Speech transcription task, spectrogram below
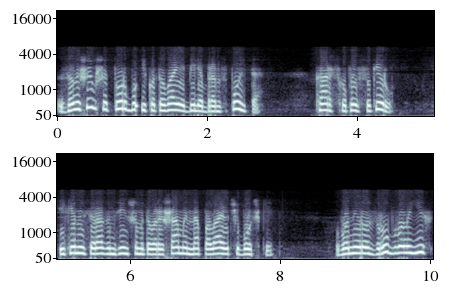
Залишивши торбу і котовая біля бранспойта, Кар схопив сокиру і кинувся разом з іншими товаришами на палаючі бочки. Вони розрубували їх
